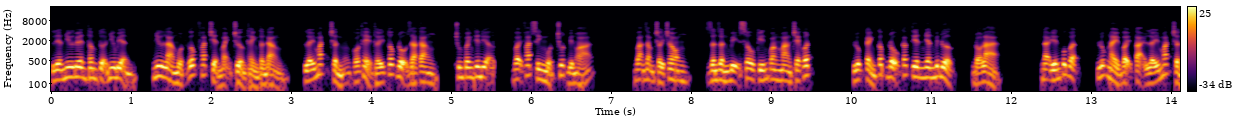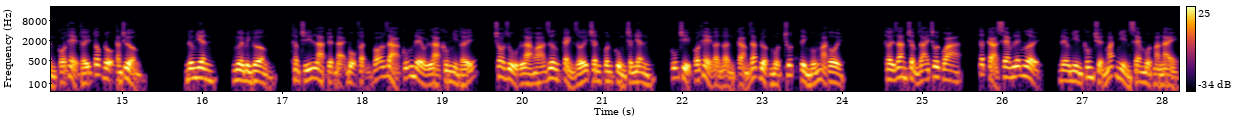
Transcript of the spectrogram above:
liền như uyên thâm tựa như biển, như là một gốc phát triển mạnh trưởng thành tần đẳng, lấy mắt trần có thể thấy tốc độ gia tăng, trung quanh thiên địa, vậy phát sinh một chút biến hóa. Vạn dặm trời trong, dần dần bị sâu kín quang mang che khuất. Lục cảnh cấp độ các tiên nhân biết được, đó là đại yến quốc vận, lúc này vậy tại lấy mắt trần có thể thấy tốc độ tăng trưởng. Đương nhiên, người bình thường, thậm chí là tuyệt đại bộ phận võ giả cũng đều là không nhìn thấy, cho dù là hóa dương cảnh giới chân quân cùng chân nhân, cũng chỉ có thể ẩn ẩn cảm giác được một chút tình huống mà thôi. Thời gian chậm rãi trôi qua, tất cả xem lễ người, đều nhìn không chuyển mắt nhìn xem một màn này,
